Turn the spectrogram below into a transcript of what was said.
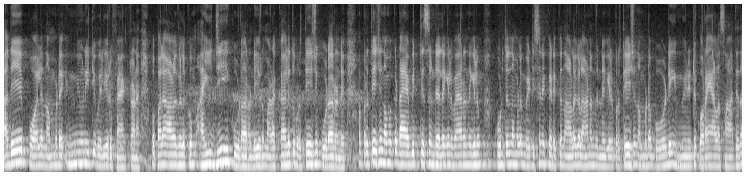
അതേപോലെ നമ്മുടെ ഇമ്മ്യൂണിറ്റി വലിയൊരു ഫാക്ടറാണ് ഇപ്പോൾ പല ആളുകൾക്കും ഐ ജി കൂടാറുണ്ട്. ഈ ഒരു മഴക്കാലത്ത് പ്രത്യേകിച്ച് കൂടാറുണ്ട്. അപ്പോൾ പ്രത്യേകിച്ച് നമുക്ക് ഡയബറ്റീസ് ഉണ്ട് അല്ലെങ്കിൽ വേറെ എന്തെങ്കിലും കൂടുതൽ നമ്മൾ മെഡിസിനൊക്കെ എടുക്കുന്ന ആളുകളാണെന്നുണ്ടെങ്കിൽ പ്രത്യേകിച്ച് നമ്മുടെ ബോഡി ഇമ്മ്യൂണിറ്റി കുറയാനുള്ള സാധ്യത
